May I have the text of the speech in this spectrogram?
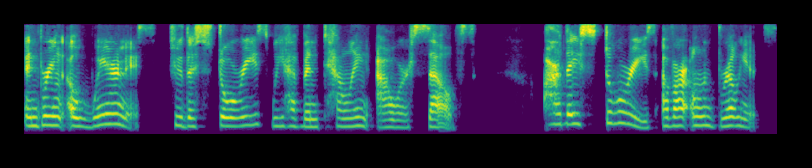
and bring awareness to the stories we have been telling ourselves. Are they stories of our own brilliance?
